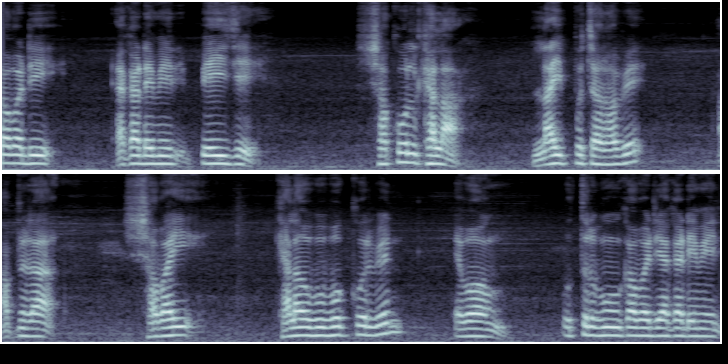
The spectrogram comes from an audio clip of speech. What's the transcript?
কাবাডি একাডেমির পেইজে সকল খেলা লাইভ প্রচার হবে। আপনারা সবাই খেলা উপভোগ করবেন এবং উত্তরবঙ্গ কাবাডি একাডেমির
